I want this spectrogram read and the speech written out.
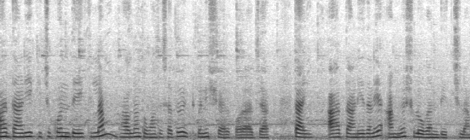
আর দাঁড়িয়ে কিছুক্ষণ দেখলাম, ভাবলাম তোমাদের সাথেও একটুখানি শেয়ার করা যাক। তাই, আর দাঁড়িয়ে দাঁড়িয়ে আমিও স্লোগান দিচ্ছিলাম।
